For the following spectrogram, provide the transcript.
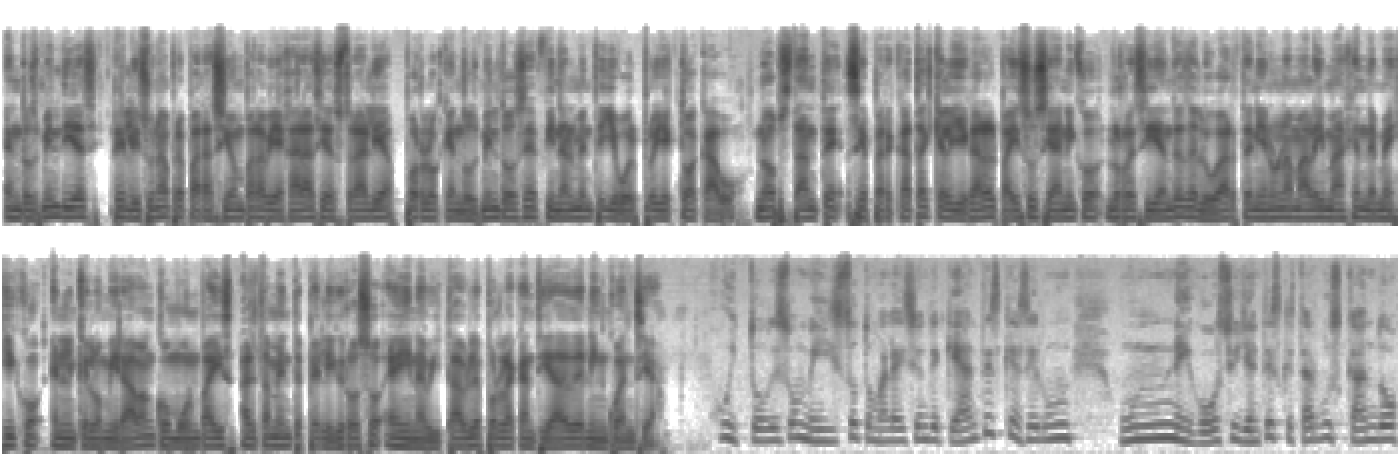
En 2010 realizó una preparación para viajar hacia Australia, por lo que en 2012 finalmente llevó el proyecto a cabo. No obstante, se percata que al llegar al país oceánico, los residentes del lugar tenían una mala imagen de México en el que lo miraban como un país altamente peligroso e inhabitable por la cantidad de delincuencia y todo eso me hizo tomar la decisión de que antes que hacer un, un, negocio y antes que estar buscando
